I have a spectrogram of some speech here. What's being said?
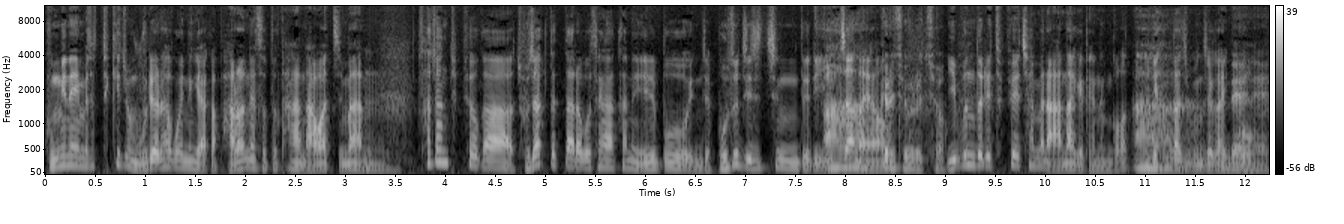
국민의힘에서 특히 좀 우려를 하고 있는 게 아까 발언에서도 다 나왔지만 음. 사전 투표가 조작됐다라고 생각하는 일부 이제 보수 지지층들이 있잖아요. 아, 그렇죠, 그렇죠. 이분들이 투표에 참여를 안 하게 되는 것 이게 아, 한 가지 문제가 있고 네네.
